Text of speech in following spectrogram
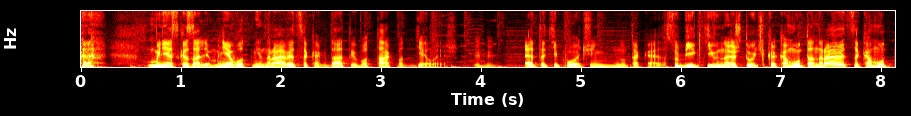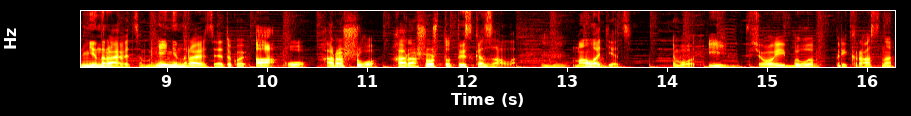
Мне сказали, мне вот не нравится, когда ты вот так вот делаешь. мгм. Это типа очень, ну, такая субъективная штучка. Кому-то нравится, кому-то не нравится. Мне не нравится. Я такой, а, о, хорошо, хорошо, что ты сказала. Мгм. Молодец. Вот. И все, и было прекрасно.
